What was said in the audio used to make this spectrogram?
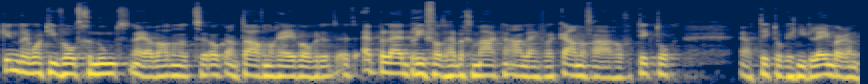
kinderen wordt die bijvoorbeeld genoemd. Nou ja, we hadden het ook aan tafel nog even over het, het appbeleidbrief wat we hebben gemaakt naar aanleiding van de Kamervraag over TikTok. Nou, TikTok is niet alleen maar een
